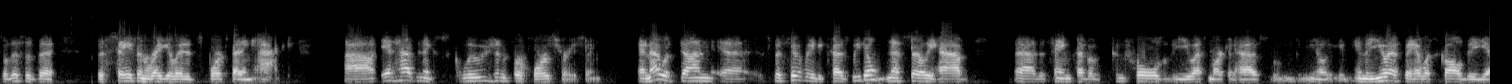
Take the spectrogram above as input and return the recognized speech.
So, this is the, the Safe and Regulated Sports Betting Act. Uh, it has an exclusion for horse racing. And that was done uh, specifically because we don't necessarily have uh, the same type of controls that the U.S. market has. You know, in the U.S. they have what's called the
